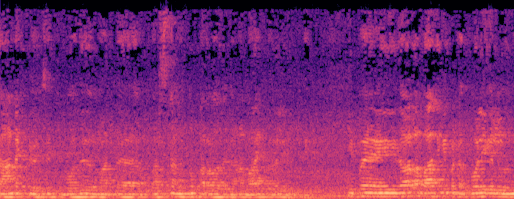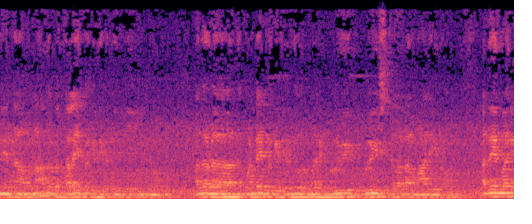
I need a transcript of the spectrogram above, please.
காண்டாக்ட் வச்சுருக்கும் போது மற்ற பர்சனலுக்கும் பரவதற்கான வாய்ப்புகள் இருக்கு. இப்போ இதால் பாதிக்கப்பட்ட கோழிகள் வந்து என்ன ஆகும்னா அதோட தலைப்பகுதி வந்து நீங்கிடும் அதோட அந்த கொண்டை பகுதி வந்து ஒரு மாதிரி ப்ளூ ப்ளூயிஷ் கலராக மாறிடும். அதே மாதிரி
